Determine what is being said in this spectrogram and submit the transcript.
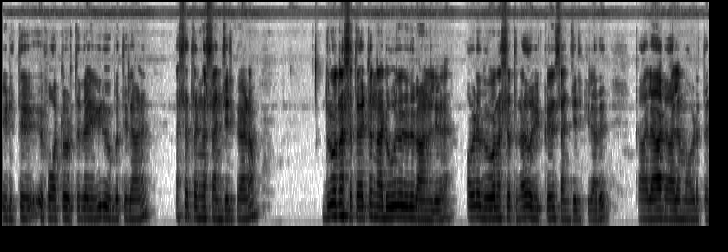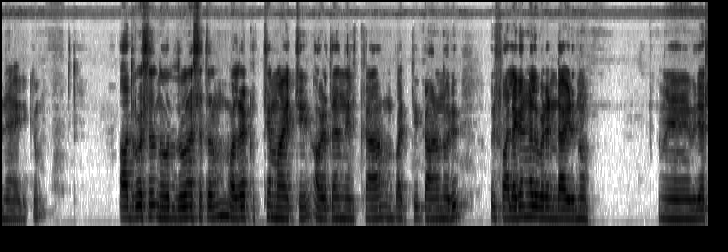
എടുത്ത് ഫോട്ടോ എടുത്ത് ഈ രൂപത്തിലാണ് നക്ഷത്രങ്ങൾ സഞ്ചരിക്കണം. ധ്രുവ നക്ഷത്രമായിട്ട് ഏറ്റവും നടുവിലൊരു കാണില്ല? അവിടെ ധ്രുവ അത് ഒരിക്കലും സഞ്ചരിക്കില്ല. അത് കാലാകാലം അവിടെ തന്നെ ആയിരിക്കും. ആ ധ്രുവ ധ്രുവ നക്ഷത്രം വളരെ കൃത്യമായിട്ട് അവിടെ തന്നെ നിൽക്കാൻ പറ്റി കാണുന്ന ഒരു ഒരു ഫലകങ്ങൾ ഇവിടെ ഉണ്ടായിരുന്നു. വിദേശ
